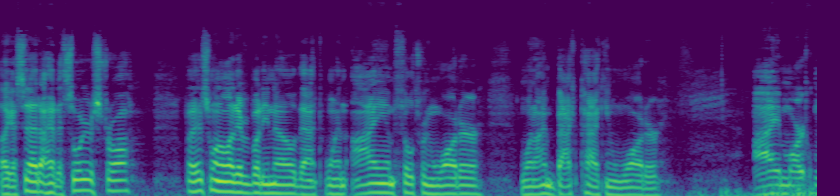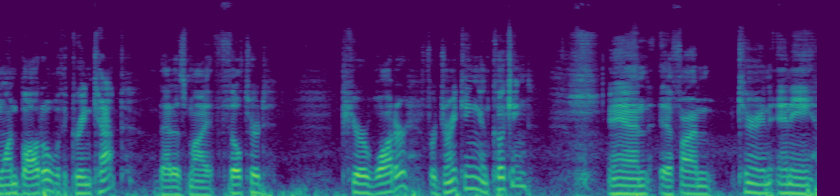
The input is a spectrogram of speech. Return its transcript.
Like I said, I had a Sawyer straw, but I just want to let everybody know that when I am filtering water, when I'm backpacking water, I mark one bottle with a green cap. That is my filtered pure water for drinking and cooking. And if I'm carrying any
